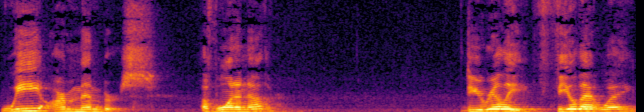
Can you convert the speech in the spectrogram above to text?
We are members of one another. Do you really feel that way?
